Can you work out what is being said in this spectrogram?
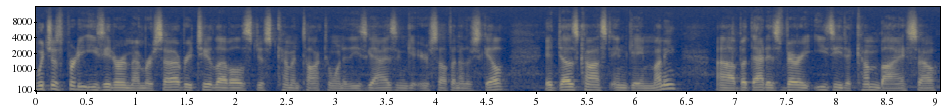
which is pretty easy to remember. So every two levels, just come and talk to one of these guys and get yourself another skill. It does cost in-game money, uh, but that is very easy to come by. So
